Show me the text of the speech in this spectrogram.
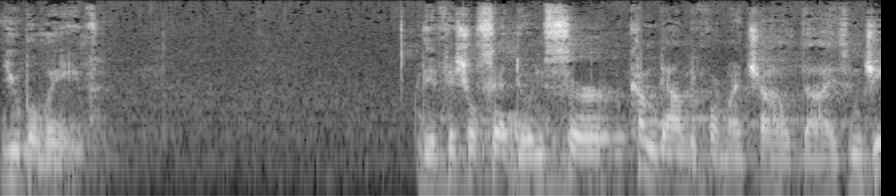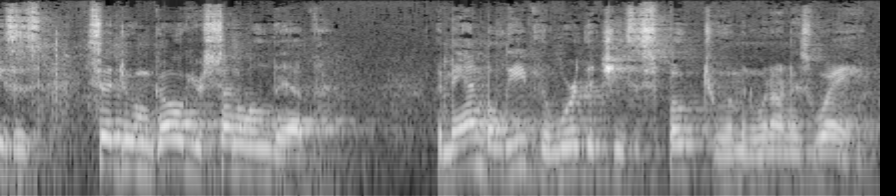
you believe. The official said to him, Sir, come down before my child dies. And Jesus said to him, Go, your son will live. The man believed the word that Jesus spoke to him and went on his way.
